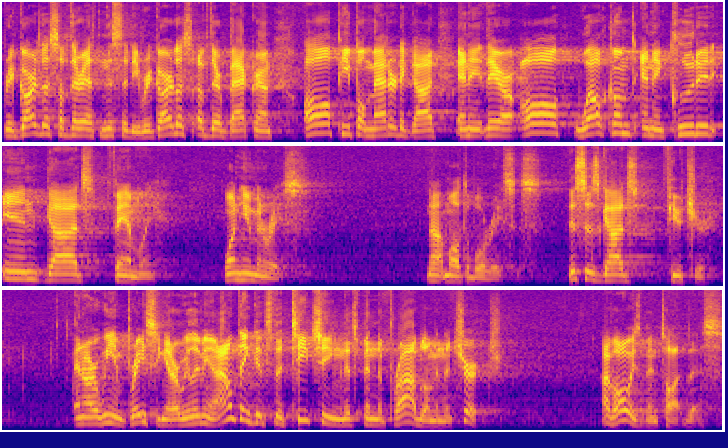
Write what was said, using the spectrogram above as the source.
regardless of their ethnicity, regardless of their background. All people matter to God, and they are all welcomed and included in God's family. One human race, not multiple races. This is God's future. And are we embracing it? Are we living it? I don't think it's the teaching that's been the problem in the church. I've always been taught this.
